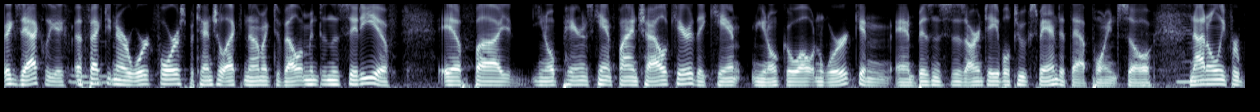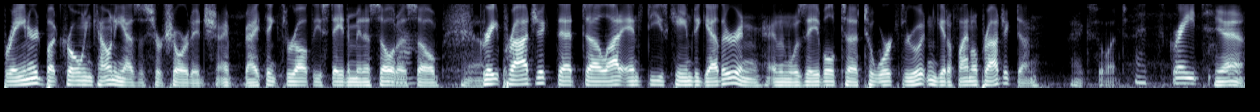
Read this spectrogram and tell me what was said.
Exactly, aff- affecting our workforce, potential economic development in the city. If if uh, you know parents can't find childcare, they can't you know go out and work, and and businesses aren't able to expand at that point. So, not only for Brainerd, but Crow Wing County has a shortage. I, I think throughout the state of Minnesota. So, great project that a lot of entities came together and, and was able to to work through it and get a final project done. Excellent. That's great. Yeah.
